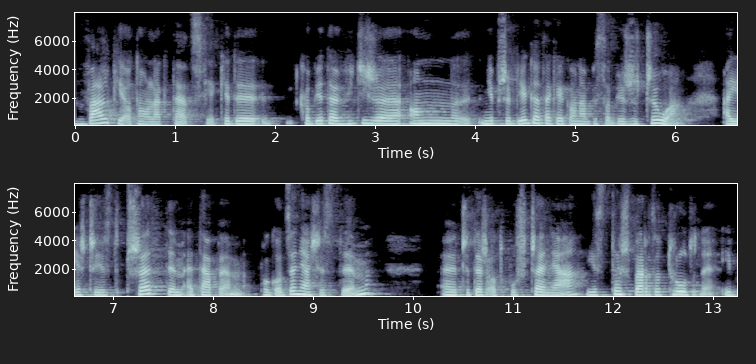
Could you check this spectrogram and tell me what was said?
walki o tą laktację, kiedy kobieta widzi, że on nie przebiega tak, jak ona by sobie życzyła, a jeszcze jest przed tym etapem pogodzenia się z tym, e, czy też odpuszczenia, jest też bardzo trudny i,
